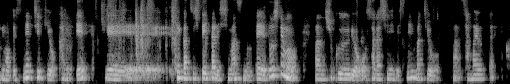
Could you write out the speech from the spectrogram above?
のですね地域を借りて、えー、生活していたりしますので、どうしてもあの食料を探しにですね、街をさまよったりとか。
